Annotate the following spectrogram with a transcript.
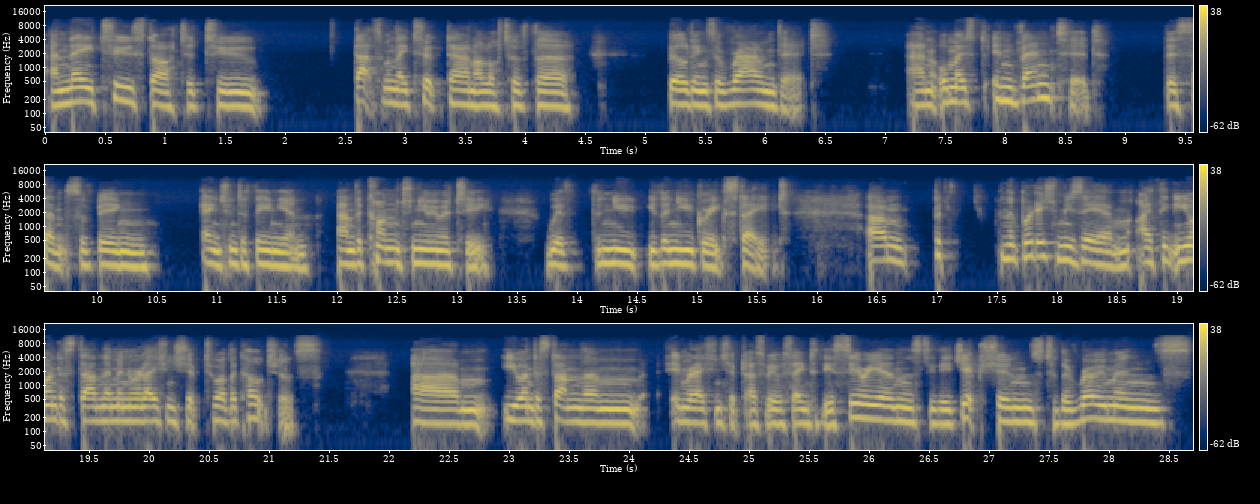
And they too started to, that's when they took down a lot of the buildings around it and almost invented this sense of being ancient Athenian and the continuity with the new, the new Greek state. Um, but in the British Museum, I think you understand them in relationship to other cultures. Um, you understand them in relationship, as we were saying, to the Assyrians, to the Egyptians, to the Romans,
